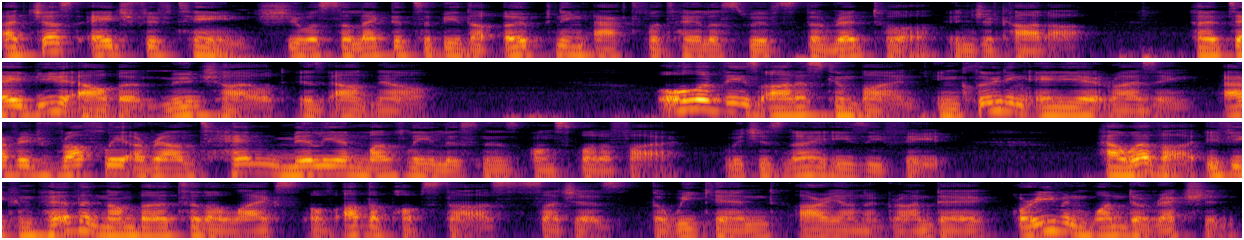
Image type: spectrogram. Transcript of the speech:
At just age 15, she was selected to be the opening act for Taylor Swift's The Red Tour in Jakarta. Her debut album, Moonchild, is out now. All of these artists combined, including 88 Rising, average roughly around 10 million monthly listeners on Spotify, which is no easy feat. However, if you compare the number to the likes of other pop stars such as The Weeknd, Ariana Grande, or even One Direction,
